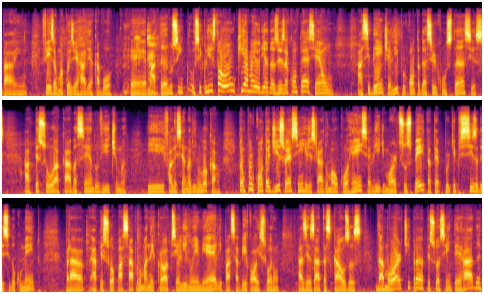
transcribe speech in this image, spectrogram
tá em, fez alguma coisa errada e acabou é, matando o ciclista, ou o que a maioria das vezes acontece acontece, é um acidente ali por conta das circunstâncias, a pessoa acaba sendo vítima e falecendo ali no local. Então, por conta disso, é sim registrada uma ocorrência ali de morte suspeita, até porque precisa desse documento para a pessoa passar por uma necrópsia ali no ML, para saber quais foram as exatas causas da morte, para a pessoa ser enterrada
